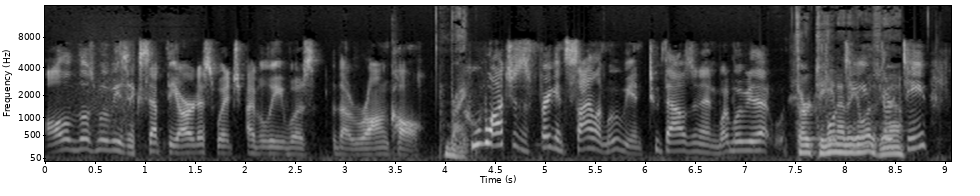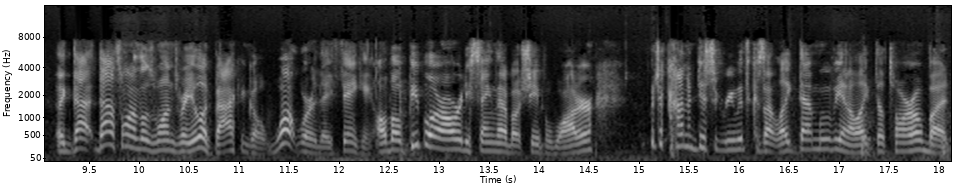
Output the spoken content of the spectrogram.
all of those movies except The Artist, which I believe was the wrong call. Right. Who watches a friggin' silent movie in 2000 and what movie that? 13, I think it was, yeah. 13? Like that. That's one of those ones where you look back and go, "What were they thinking?" Although people are already saying that about Shape of Water, which I kind of disagree with because I like that movie and I like Del Toro, but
